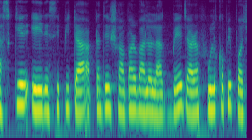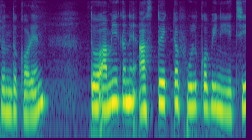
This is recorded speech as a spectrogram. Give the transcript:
আজকের এই রেসিপিটা আপনাদের সবার ভালো লাগবে, যারা ফুলকপি পছন্দ করেন। তো আমি এখানে আস্ত একটা ফুলকপি নিয়েছি।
